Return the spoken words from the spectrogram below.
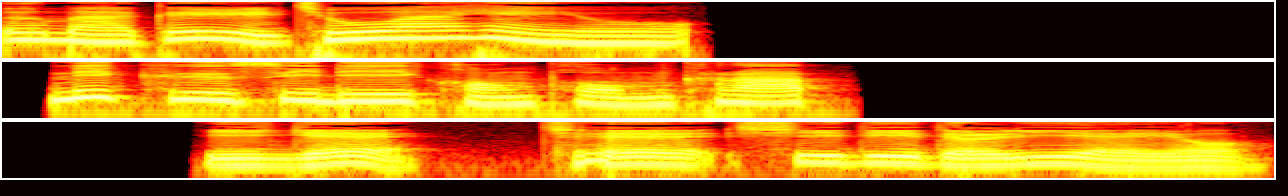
음악을 좋아해요. นี่คือซีดีของผมครับ 이게 제 CD들이에요.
